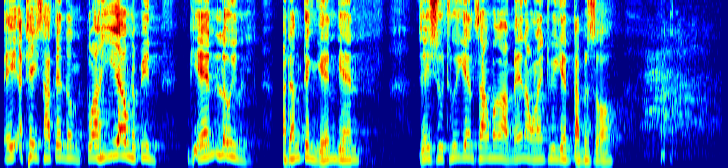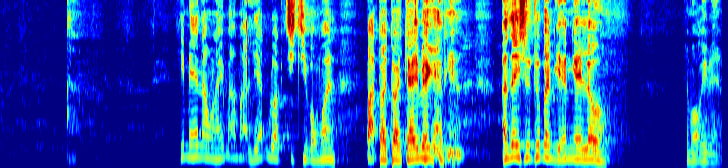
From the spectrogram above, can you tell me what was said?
Ei athei sa ten dong tu a hi yao. Gen loin. Adang teng gen. gen. Giêsu thui gen sang băng à, bang a men online thui gen tam so. Hi men online ma ma liak luak chi chi bong mon ba toi toi kai be gen. A Giêsu thui ben gen ngay lo. Hi mo gi ben.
